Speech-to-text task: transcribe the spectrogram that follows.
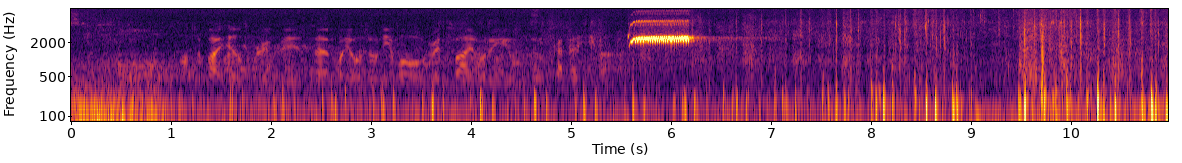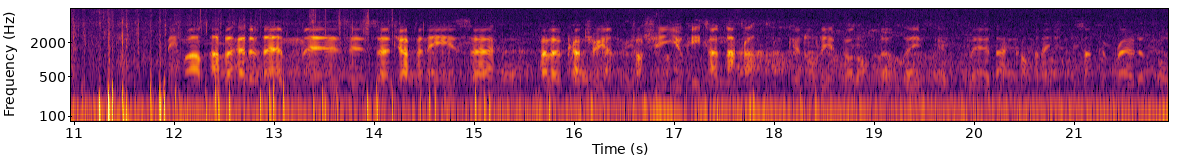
Sponsored by Hills Group is uh, Toyoto Nemo, driven by Ryuzo Kitajima. Meanwhile, up ahead of them is, is uh, Japanese uh, fellow countryman Toshiyuki Tanaka, Kinori Gorondo. They've cleared that combination sunken road at 14.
